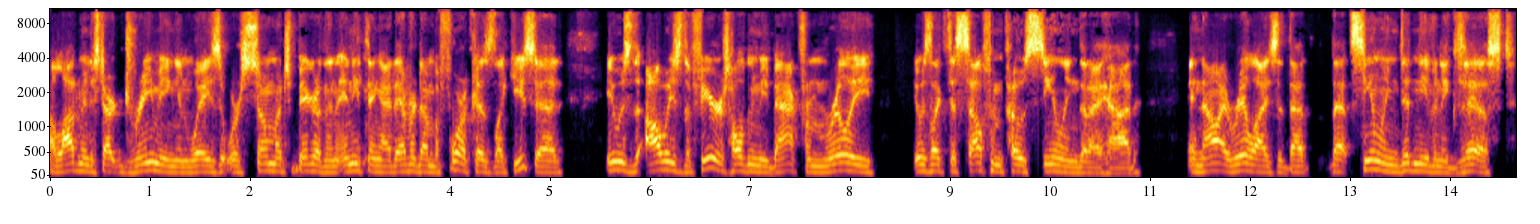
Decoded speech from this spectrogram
allowed me to start dreaming in ways that were so much bigger than anything I'd ever done before. Because, like you said, it was always the fears holding me back from really. It was like the self-imposed ceiling that I had, and now I realize that that that ceiling didn't even exist,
